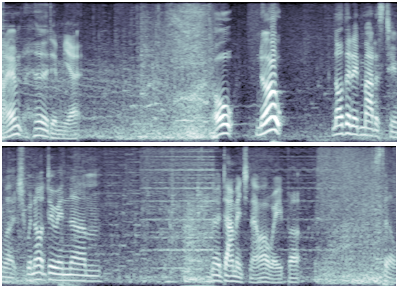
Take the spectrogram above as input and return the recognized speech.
I haven't heard him yet. Oh, no! Not that it matters too much. We're not doing, um... No damage now, are we? But... Still.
